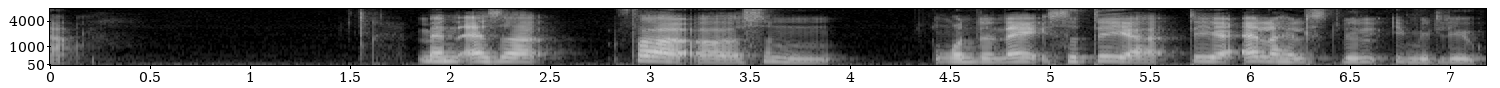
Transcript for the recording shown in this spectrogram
Ja. Men altså, for at sådan runde den af, så det jeg, det jeg allerhelst vil i mit liv,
